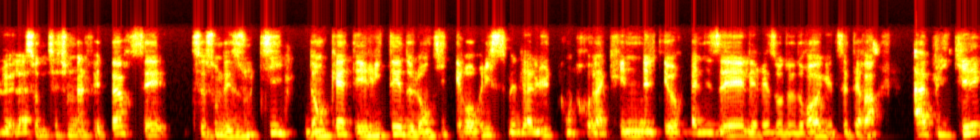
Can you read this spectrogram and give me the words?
L'association de malfaiteurs, c'est ce sont des outils d'enquête hérités de l'antiterrorisme et de la lutte contre la criminalité organisée, les réseaux de drogue, etc., appliqués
